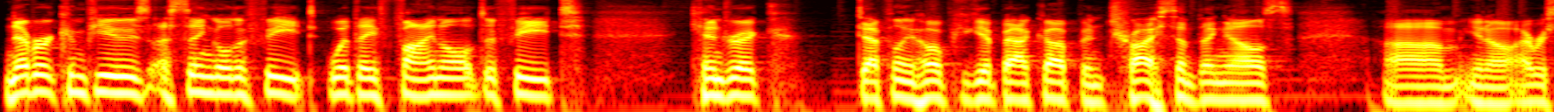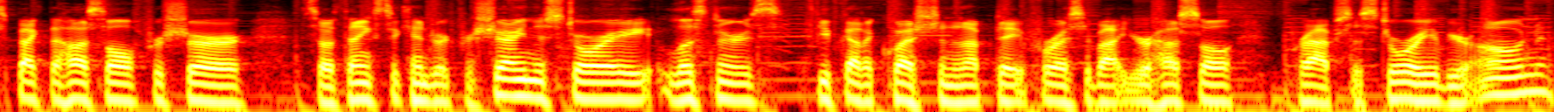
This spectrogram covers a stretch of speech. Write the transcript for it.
Never confuse a single defeat with a final defeat. Kendrick, definitely hope you get back up and try something else. Um, you know, I respect the hustle for sure. So thanks to Kendrick for sharing this story. Listeners, if you've got a question, an update for us about your hustle, perhaps a story of your own,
